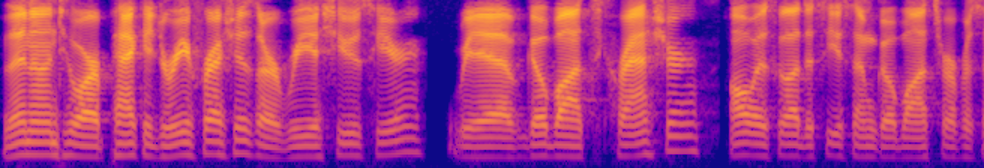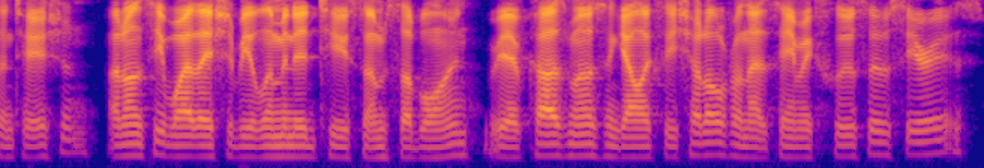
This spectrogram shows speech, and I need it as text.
Then on to our package refreshes, our reissues here. We have GoBots Crasher. Always glad to see some GoBots representation. I don't see why they should be limited to some subline. We have Cosmos and Galaxy Shuttle from that same exclusive series.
